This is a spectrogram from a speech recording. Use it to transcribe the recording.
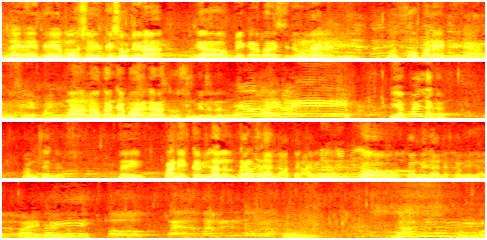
नाही नाही ते मावशी की शेवटी ना जेव्हा बिकट परिस्थिती होऊन राहिली ती. हो, सोपं नाही ते. घरात घुसले पाणी. मग लोकांच्या पार घरात घुसून गेलं ना पाणी भाई भाई. हे पाहिलं का? आमचं घर. नाही पाणी कमी झालं ना कमी. झालं आता कमी झालं हो हो, कमी झालं कमी झालं पाणी कमी झालं हो. घरात नाही गेलं समोर?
